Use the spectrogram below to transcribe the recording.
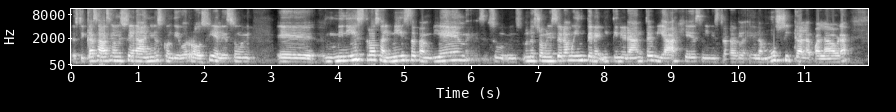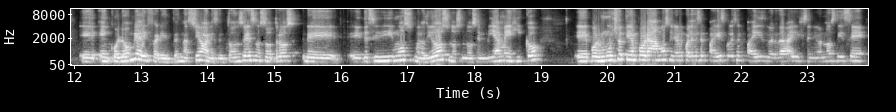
estoy casada hace 11 años con Diego Rossi, él es un eh, ministro, salmista también. nuestro ministerio era muy itinerante, viajes, ministrar la, eh, música, la palabra. Eh, en Colombia, diferentes naciones. Entonces nosotros eh, decidimos, bueno, Dios nos, nos envía a México. Por mucho tiempo oramos, Señor, ¿cuál es el país? ¿Cuál es el país? ¿Verdad? Y el Señor nos dice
